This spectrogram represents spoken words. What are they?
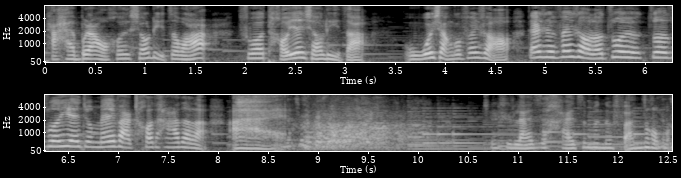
他还不让我和小李子玩，说讨厌小李子。”我想过分手，但是分手了做做作业就没法抄他的了。哎，这是来自孩子们的烦恼吗？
